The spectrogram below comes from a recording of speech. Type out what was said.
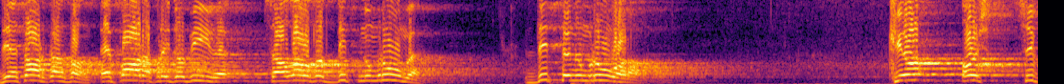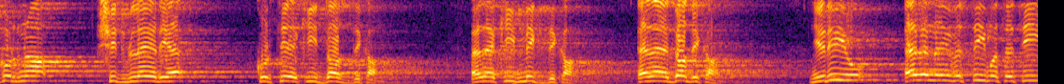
Dijetarët kanë thënë, e para prej dobive se Allahu thotë ditë numëruar, ditë të numëruara. Kjo është sikur në shitblerje kur ti e ki dost dikan, edhe e ki mik dikan, edhe e do dikan. Njeriu edhe në investimet e tij,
